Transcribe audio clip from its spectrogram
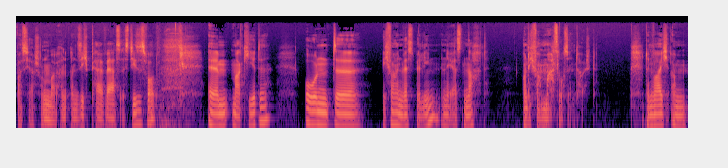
was ja schon mal an, an sich pervers ist, dieses Wort, ähm, markierte. Und äh, ich war in West-Berlin in der ersten Nacht und ich war maßlos enttäuscht. Dann war ich am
